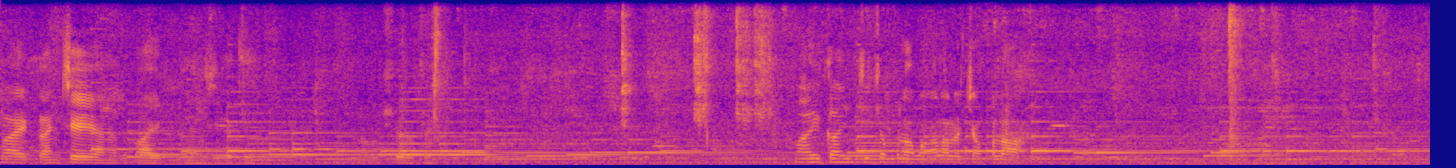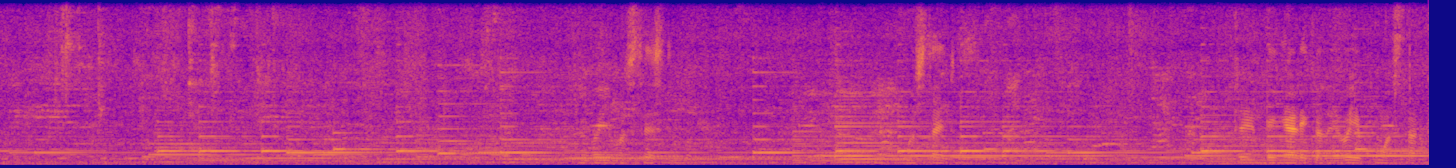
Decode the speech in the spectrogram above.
बायकांचे आणलं बायकांचे ते नऊशे रुपये. बायकांची चपला बघायला चपला. हे बाई मस्त असते मस्त आहे ट्रेंडिंग ॲडिकल आहे बाई मस्त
